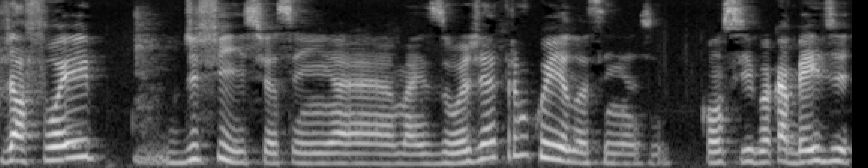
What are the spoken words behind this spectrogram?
já foi difícil, assim, é, mas hoje é tranquilo, assim, consigo. Acabei de.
